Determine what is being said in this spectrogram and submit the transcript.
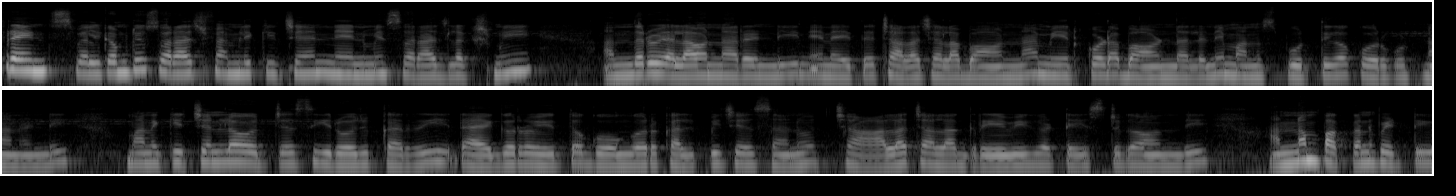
friends welcome to Swaraj family kitchen. నేను మీ స్వరాజ్ లక్ష్మి. అందరూ ఎలా ఉన్నారండి? నేనైతే చాలా చాలా బాగున్నా. మీరు కూడా బాగుండాలని మనస్ఫూర్తిగా కోరుకుంటున్నానండి. మన కిచెన్లో వచ్చేసి ఈరోజు కర్రీ టైగర్ రొయ్యతో గోంగూర కలిపి చేశాను. చాలా చాలా గ్రేవీగా టేస్ట్గా ఉంది. అన్నం పక్కన పెట్టి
